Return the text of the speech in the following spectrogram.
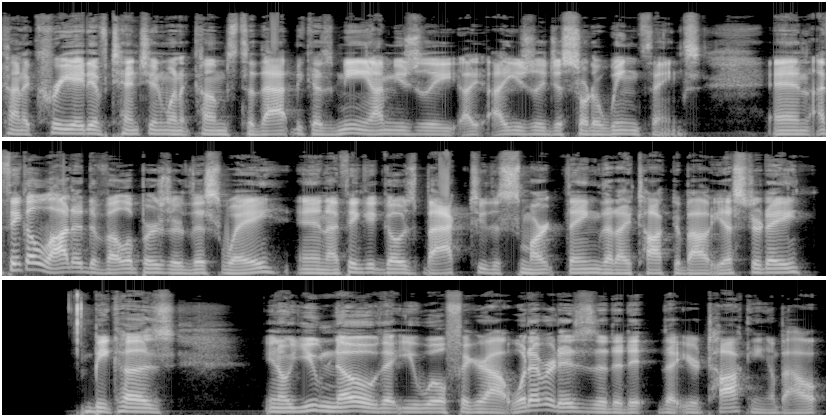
kind of creative tension when it comes to that because me, I'm usually, I, I usually just sort of wing things. And I think a lot of developers are this way. And I think it goes back to the smart thing that I talked about yesterday because you know you know that you will figure out whatever it is that it that you're talking about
